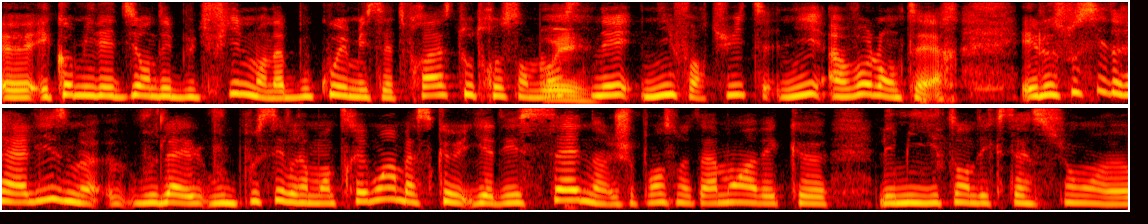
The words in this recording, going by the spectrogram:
Euh, et comme il est dit en début de film, on a beaucoup aimé cette phrase, toute ressemblance n'est ni fortuite ni involontaire. Et le souci de réalisme, vous, vous le poussez vraiment très loin parce qu'il y a des scènes, je pense notamment avec euh, les militants d'Extinction euh,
